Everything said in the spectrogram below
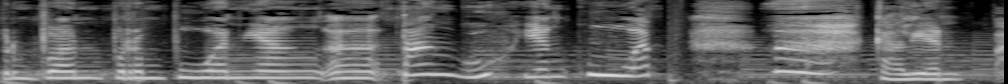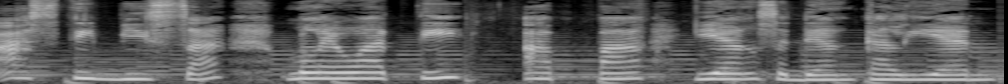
perempuan-perempuan yang uh, tangguh, yang kuat. Uh, kalian pasti bisa melewati apa yang sedang kalian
